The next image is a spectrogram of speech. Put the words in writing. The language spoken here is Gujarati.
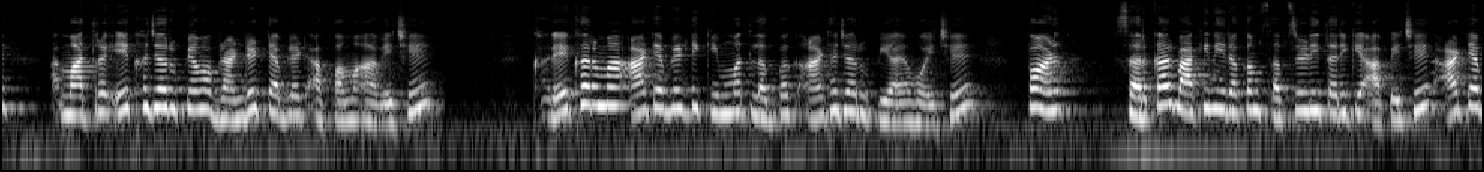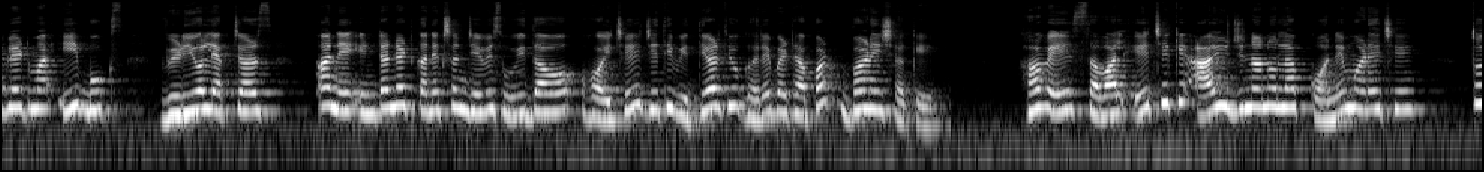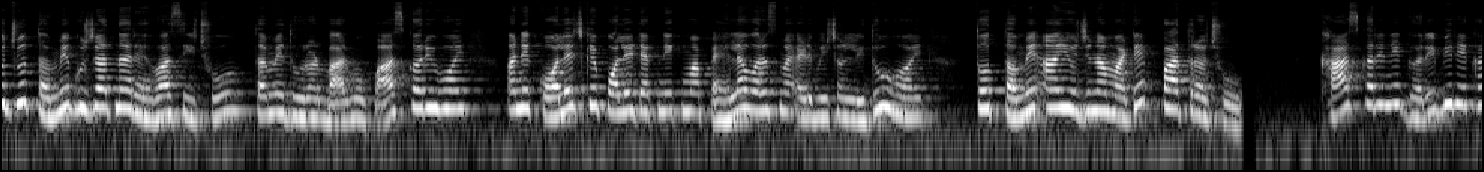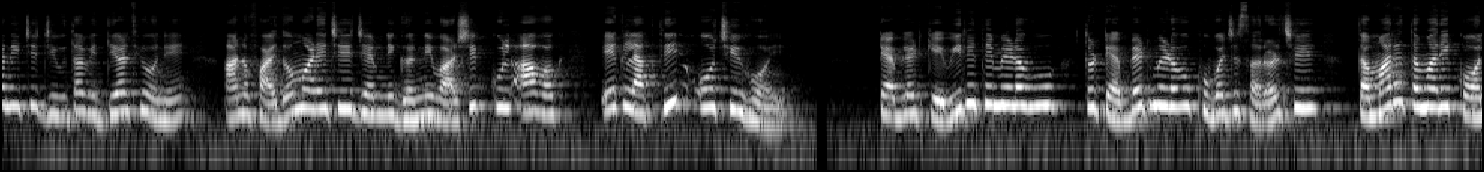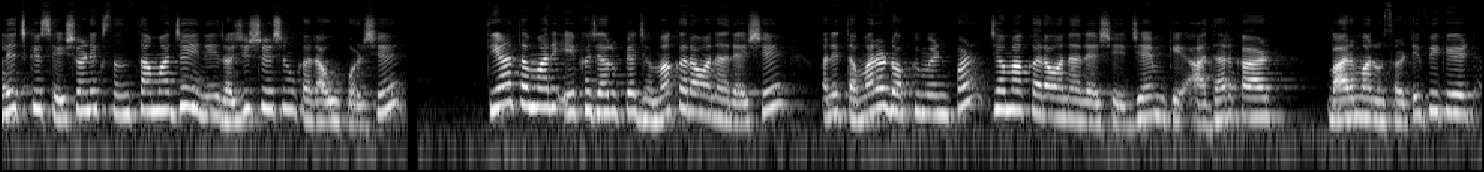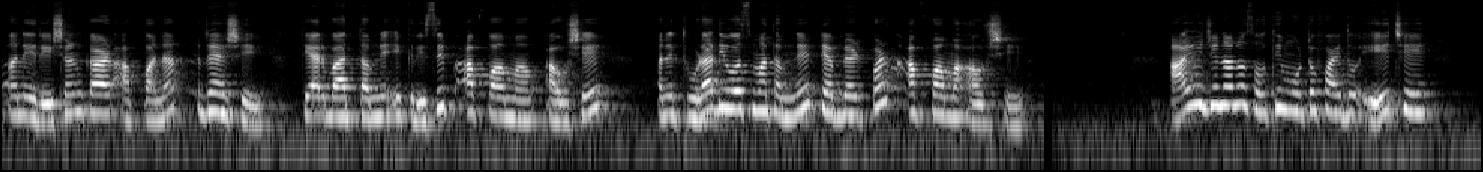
માત્ર એક હજાર રૂપિયામાં બ્રાન્ડેડ ટેબ્લેટ આપવામાં આવે છે. ખરેખરમાં આ ટેબ્લેટની કિંમત લગભગ આઠ હજાર રૂપિયા હોય છે. પણ સરકાર બાકીની રકમ સબસિડી તરીકે આપે છે. આ ટેબ્લેટમાં ઈ બુક્સ વીડિયો લેક્ચર્સ અને ઇન્ટરનેટ કનેક્શન જેવી સુવિધાઓ હોય છે, જેથી વિદ્યાર્થીઓ ઘરે બેઠા પણ ભણી શકે. હવે સવાલ એ છે કે આ યોજનાનો લાભ કોને મળે છે? તો જો તમે ગુજરાતના રહેવાસી છો, તમે ધોરણ બારમું પાસ કર્યું હોય અને કોલેજ કે પોલિટેકનિકમાં પહેલા વર્ષમાં એડમિશન લીધું હોય, તો તમે આ યોજના માટે પાત્ર છો. ખાસ કરીને ગરીબી રેખા નીચે જીવતા વિદ્યાર્થીઓને આનો ફાયદો મળે છે, જેમની ઘરની વાર્ષિક કુલ આવક એક લાખથી ઓછી હોય. ટેબ્લેટ કેવી રીતે મેળવવું? તો ટેબ્લેટ મેળવવું ખૂબ જ સરળ છે. તમારે તમારી કોલેજ કે શૈક્ષણિક સંસ્થામાં જઈને રજિસ્ટ્રેશન કરાવવું પડશે. ત્યાં તમારે એક હજાર રૂપિયા જમા કરાવવાના રહેશે અને તમારા ડોક્યુમેન્ટ પણ જમા કરાવવાના રહેશે. જેમ કે આધાર કાર્ડ, બારમાનું સર્ટિફિકેટ અને રેશન કાર્ડ આપવાના રહેશે. ત્યારબાદ તમને એક રિસિપ્ટ આપવામાં આવશે અને થોડા દિવસમાં તમને ટેબ્લેટ પણ આપવામાં આવશે. આ યોજનાનો સૌથી મોટો ફાયદો એ છે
